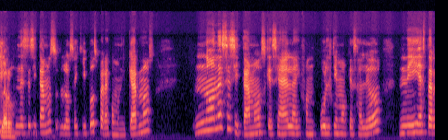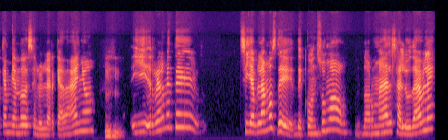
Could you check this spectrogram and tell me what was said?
claro. necesitamos los equipos para comunicarnos. No necesitamos que sea el iPhone último que salió, ni estar cambiando de celular cada año. Ujú, Y realmente, si hablamos de, de consumo normal, saludable,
